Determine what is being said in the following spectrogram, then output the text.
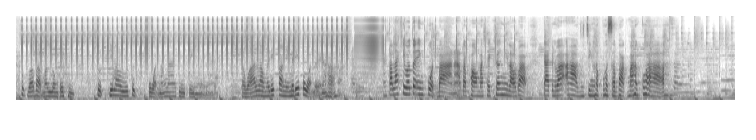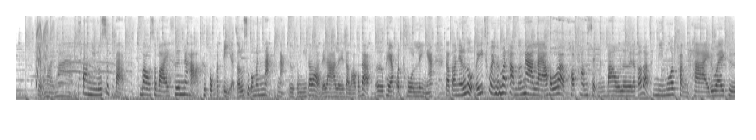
รู้สึกว่าแบบมันลงไปถึงจุดที่เรารู้สึกปวดมากๆจริงๆอะไรเงี้ยแต่ว่าเราไม่ได้ตอนนี้ไม่ได้ปวดเลยนะคะ ตอนแรกคิดว่าตัวเองปวดบ่านะ แต่พอมาใช้เครื่องนี้แล้วแบบกลายเป็นว่าอ้าวจริงๆเราปวดสะบักมากกว่า เจ็บน้อยมาก ตอนนี้รู้สึกแบบเบาสบายขึ้นนะคะ คือปกติจะรู้สึกว่ามันหนักหนักอยู่ตรงนี้ตลอดเวลาเลย แต่เราก็แบบเออพยายามอดทนอะไรเงี้ย แต่ตอนนี้รู้สึกเอ้ยทำไมไม่มาทำตั้งนานแล้ว เพราะว่าแบบพอทำเสร็จมันเบาเลย แล้วก็แบบมีนวดผ่อนคลายด้วย คือ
